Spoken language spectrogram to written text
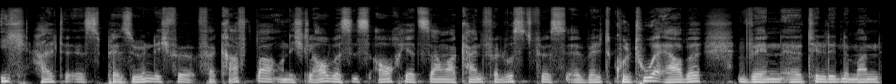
Ich halte es persönlich für verkraftbar und ich glaube, es ist auch jetzt, sagen wir, kein Verlust fürs äh, Weltkulturerbe, wenn äh, Till Lindemann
